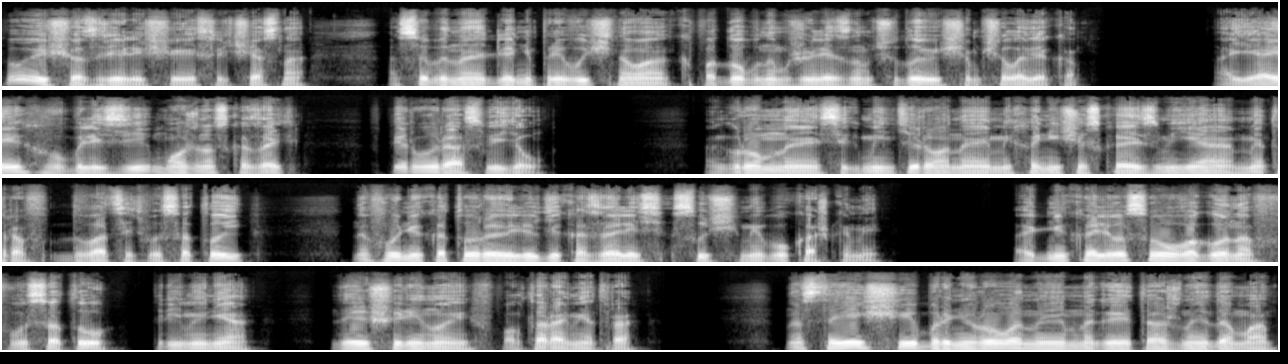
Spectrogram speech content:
То еще зрелище, если честно, особенно для непривычного к подобным железным чудовищам человека. А я их вблизи, можно сказать, в первый раз видел. Огромная сегментированная механическая змея метров двадцать высотой, на фоне которой люди казались сущими букашками. Одни колеса у вагонов в высоту, три меня, да и шириной в полтора метра. Настоящие бронированные многоэтажные дома,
